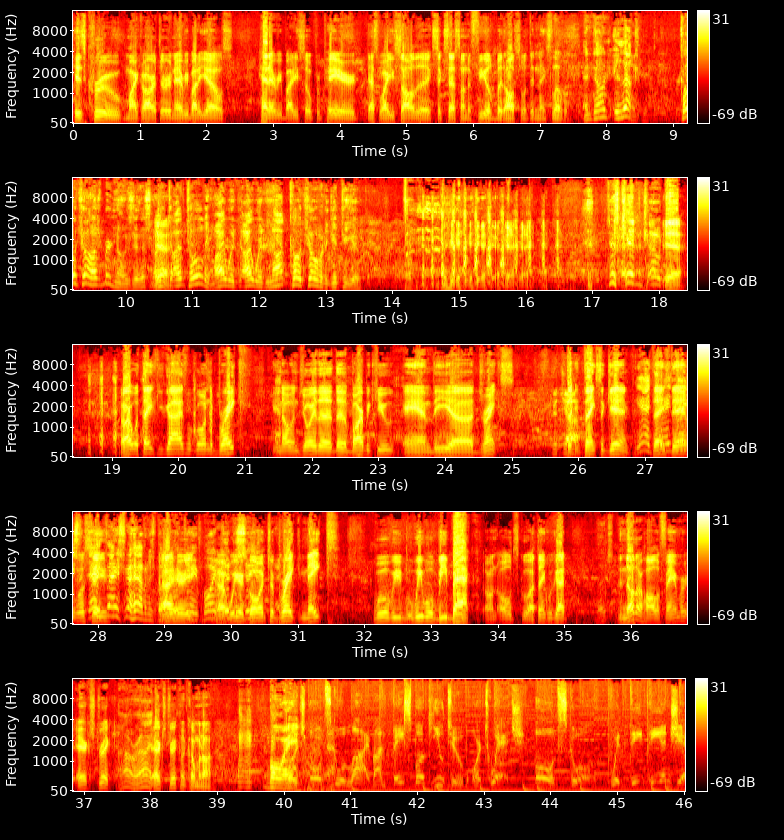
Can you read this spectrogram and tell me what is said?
his crew, Mike Arthur and everybody else, had everybody so prepared. That's why you saw the success on the field, but also at the next level. And don't look. Coach Osborne knows this. I've- Yeah. I've, told him I would I would knock Coach over to get to you. Just kidding, Coach. Yeah. All right. Well, thank you guys. We're going to break. You know, enjoy the, the barbecue and the uh, drinks. Good Th- job. thanks again. Yeah, thanks, Jay, Dan. Thanks, we'll hey, see you. Thanks for having us, buddy. I hear you. Boy, All right, good we are going you. to break, Nate. We'll be, we will be back on old school. I think we got another Hall of Famer, Eric Strick. All right. Eric Strickland coming on. Boy. Watch Old School live on Facebook, YouTube, or Twitch. Old School with DP and J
